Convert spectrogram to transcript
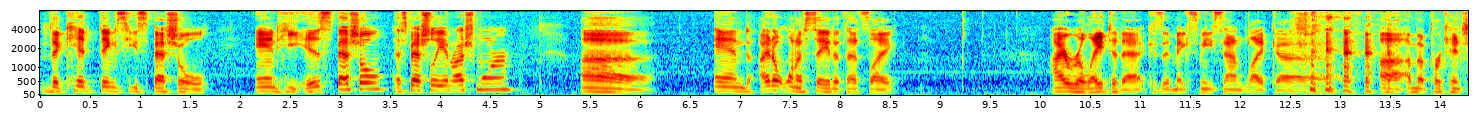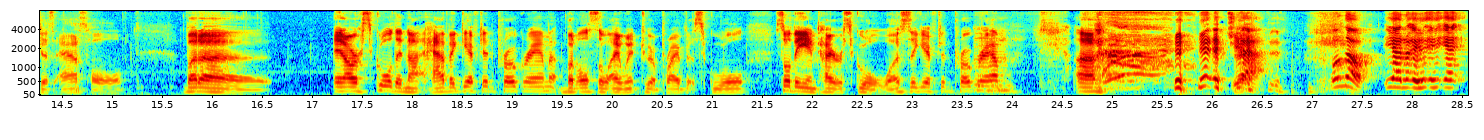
the kid thinks he's special and he is special, especially in Rushmore. Uh, and I don't want to say that that's like I relate to that because it makes me sound like uh, uh, I'm a pretentious asshole. But uh, and our school did not have a gifted program, but also I went to a private school, so the entire school was the gifted program. Uh, Yeah. Well, no. Yeah. No, it, it,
